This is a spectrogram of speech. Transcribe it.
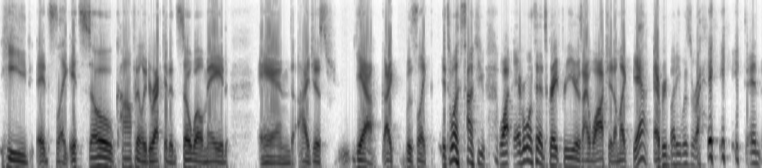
he it's like it's so confidently directed and so well made and i just yeah i was like it's one of those times you watch everyone said it's great for years. I watch it. I'm like yeah everybody was right. And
